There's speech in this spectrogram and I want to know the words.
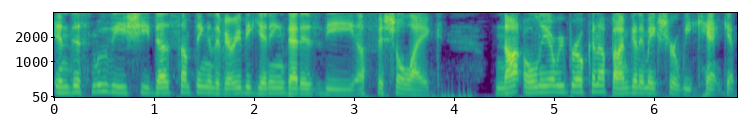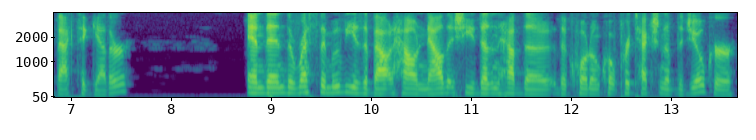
in this movie, she does something in the very beginning that is the official like, not only are we broken up, but I'm going to make sure we can't get back together. And then the rest of the movie is about how now that she doesn't have the the quote unquote protection of the Joker,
